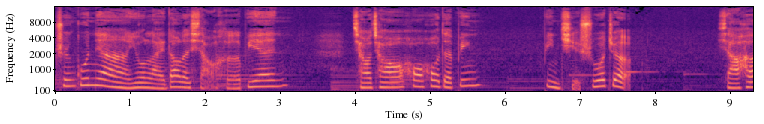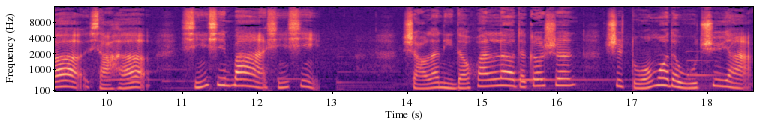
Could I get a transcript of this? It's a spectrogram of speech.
春姑娘又来到了小河边，敲敲厚厚的冰。并且说着：“小河，小河，醒醒吧，醒醒！少了你的欢乐的歌声，是多么的无趣呀！”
